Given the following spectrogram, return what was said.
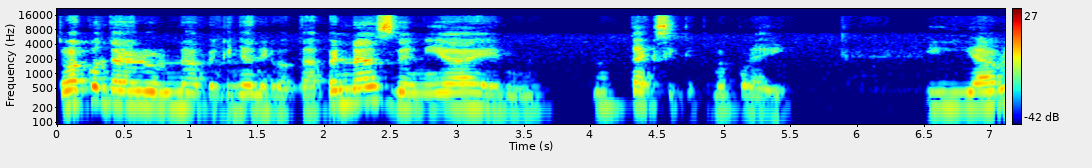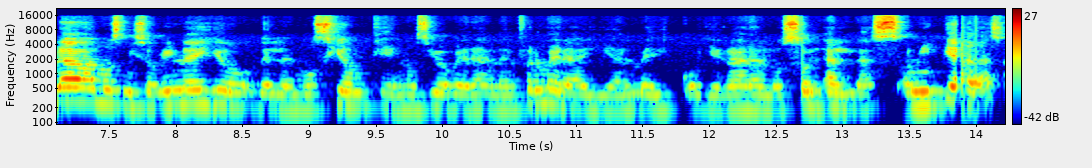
Te voy a contar una pequeña anécdota. Apenas venía en un taxi que tomé por ahí y hablábamos mi sobrina y yo de la emoción que nos dio ver a la enfermera y al médico llegar a, los, a las Olimpiadas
